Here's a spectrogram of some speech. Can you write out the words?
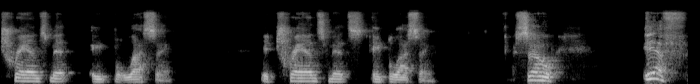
transmit a blessing. It transmits a blessing. So, if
